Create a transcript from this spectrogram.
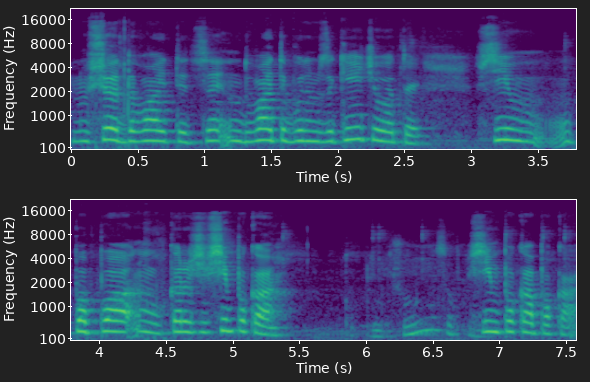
Ну все, давайте це, ну давайте будемо закінчувати. Всім папа, ну коротше, всім пока. Всім пока-пока.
